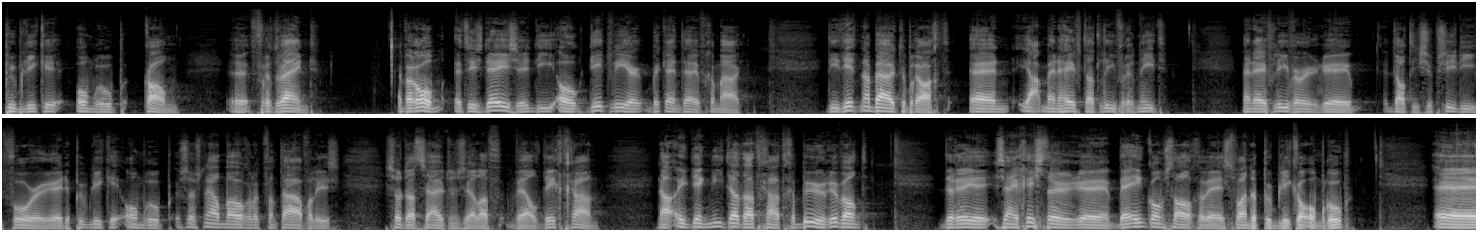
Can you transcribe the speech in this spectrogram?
publieke omroep kan uh, verdwijnt. Waarom? Het is deze die ook dit weer bekend heeft gemaakt. Die dit naar buiten bracht. En ja, men heeft dat liever niet. Men heeft liever uh, dat die subsidie voor de publieke omroep zo snel mogelijk van tafel is. Zodat ze uit hunzelf wel dichtgaan. Nou, ik denk niet dat dat gaat gebeuren, want er zijn gisteren uh, bijeenkomsten al geweest van de publieke omroep. Uh,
